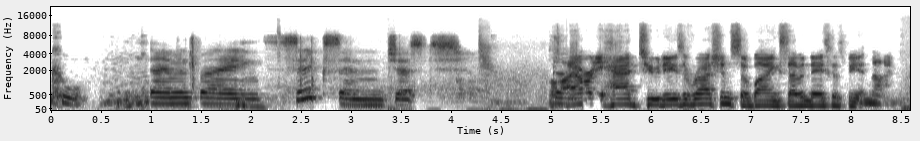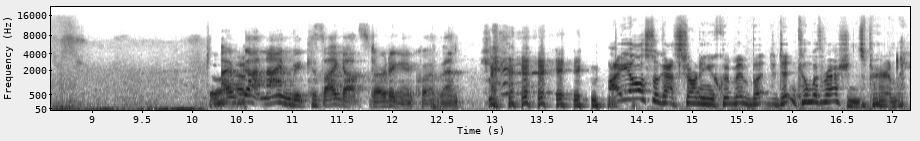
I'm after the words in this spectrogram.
Cool. Diamond's buying six and just. Well, I already had two days of rations, so buying seven days puts me at nine. So I I've have- got nine because I got starting equipment. I also got starting equipment, but it didn't come with rations apparently.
